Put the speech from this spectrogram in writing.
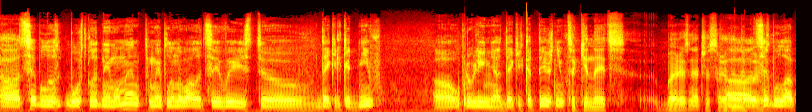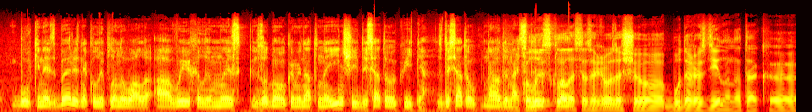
А, Це було, був складний момент. Ми планували цей виїзд е, декілька днів, управління декілька тижнів. Це кінець березня чи середина березня? Це була, був кінець березня, коли планували, а виїхали ми з, з одного комбінату на інший 10 квітня, з 10 на 11. Коли склалася загроза, що буде розділена, так е,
